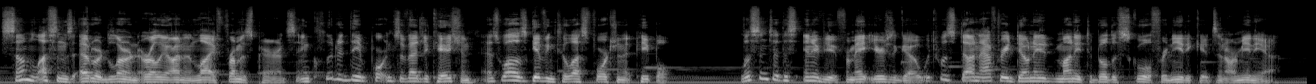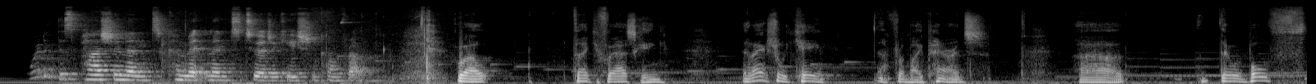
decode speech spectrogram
Some lessons Edward learned early on in life from his parents included the importance of education as well as giving to less fortunate people. Listen to this interview from eight years ago, which was done after he donated money to build a school for needy kids in Armenia. Where did this passion and commitment to education come from? Well, Thank you for asking. It actually came from my parents. Uh, they were both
